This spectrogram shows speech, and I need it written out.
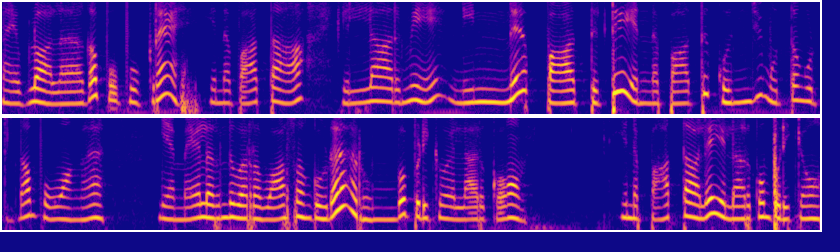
நான் எவ்வளோ அழகாக பூ பூக்கிறேன்? என்னை பார்த்தா எல்லாருமே நின்று பார்த்துட்டு என்னை பார்த்து கொஞ்சம் முத்தம் கொடுத்துட்டு தான் போவாங்க. என் மேலேருந்து வர்ற வாசம் கூட ரொம்ப பிடிக்கும் எல்லாருக்கும். என்னை பார்த்தாலே எல்லாருக்கும் பிடிக்கும்.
